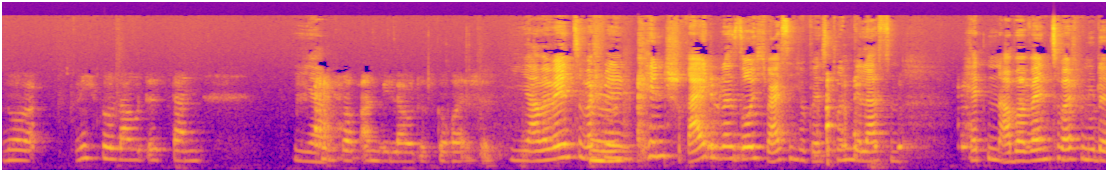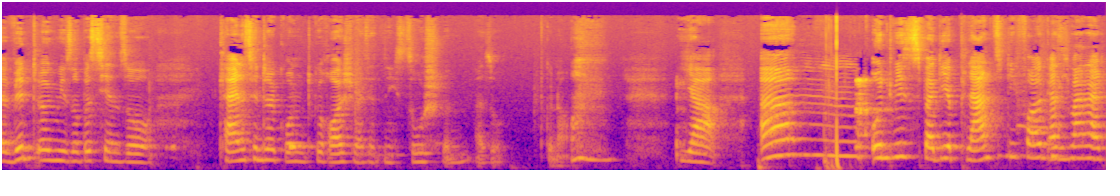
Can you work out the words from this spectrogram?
nur nicht so laut ist, dann ja. Kommt drauf an, wie laut das Geräusch ist. Ja, aber wenn zum Beispiel mhm. ein Kind schreit oder so, ich weiß nicht, ob wir es drin gelassen hätten, aber wenn zum Beispiel nur der Wind irgendwie so ein bisschen so kleines Hintergrundgeräusch wäre es jetzt nicht so schlimm. Also, genau. ja. Ähm, und wie ist es bei dir? Planst du die Folgen? Also ich meine halt,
